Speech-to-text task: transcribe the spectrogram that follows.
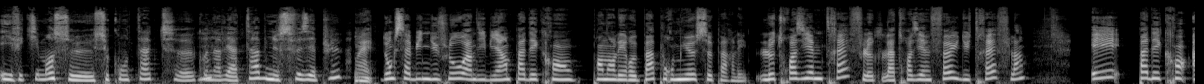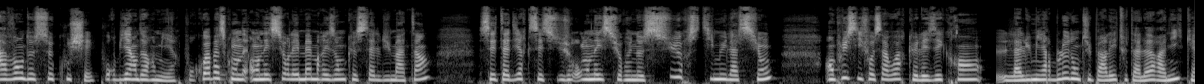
Et effectivement, ce, ce contact euh, qu'on avait à table ne se faisait plus. Ouais. Donc Sabine Duflo indique bien pas d'écran pendant les repas pour mieux se parler. Le troisième trèfle, la troisième feuille du trèfle, hein, et pas d'écran avant de se coucher pour bien dormir. Pourquoi? Parce qu'on est, est sur les mêmes raisons que celle du matin, c'est-à-dire que c'est sur, on est sur une surstimulation. En plus, il faut savoir que les écrans, la lumière bleue dont tu parlais tout à l'heure, Annick,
